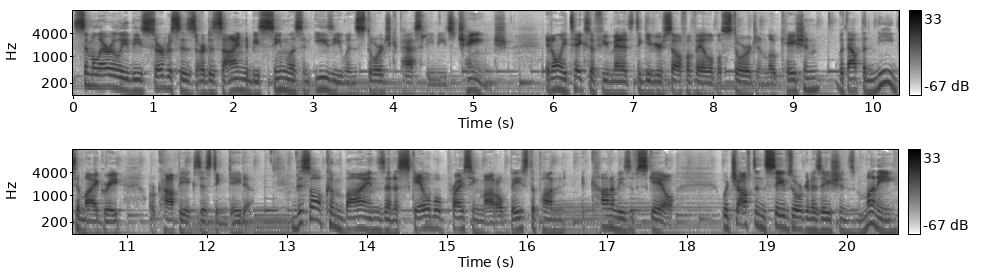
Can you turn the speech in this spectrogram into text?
Similarly, these services are designed to be seamless and easy when storage capacity needs change. It only takes a few minutes to give yourself available storage and location without the need to migrate or copy existing data. This all combines in a scalable pricing model based upon economies of scale, which often saves organizations money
